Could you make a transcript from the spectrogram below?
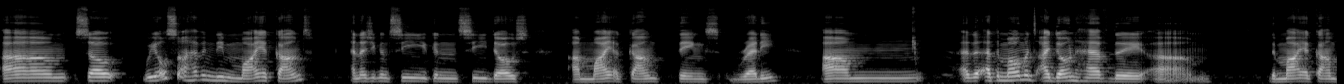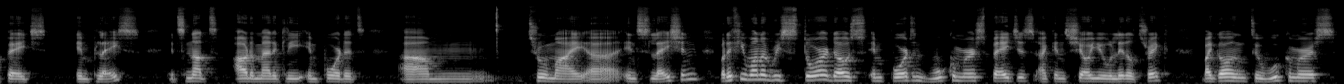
Um, so we also having the My account and as you can see you can see those uh, my account things ready um, at, the, at the moment I don't have the um, the my account page in place it's not automatically imported um, through my uh, installation but if you want to restore those important WooCommerce pages I can show you a little trick by going to WooCommerce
